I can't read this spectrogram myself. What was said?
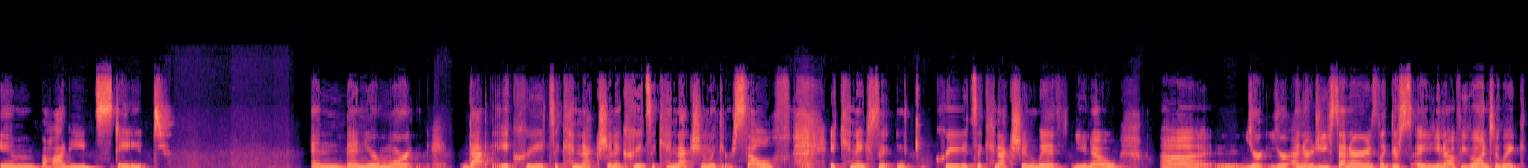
embodied state. And then you're more that it creates a connection. It creates a connection with yourself. It connects. It creates a connection with you know uh, your your energy centers. Like there's you know if you go into like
